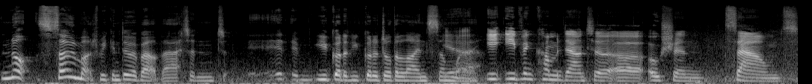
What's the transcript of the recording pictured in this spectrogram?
not so much we can do about that, and it, it, you've got to you've got to draw the line somewhere. E- even coming down to uh, ocean sounds,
